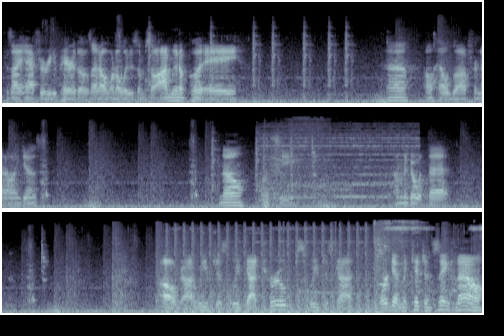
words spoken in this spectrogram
because I have to repair those, I don't want to lose them, so I'm going to put a... Uh, I'll held off for now, I guess. No, let's see. I'm gonna go with that. Oh god, we've just, we've got troops, we've just got, we're getting the kitchen sink now.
